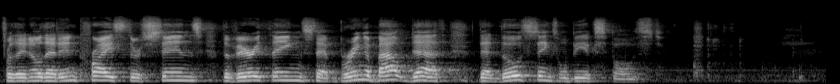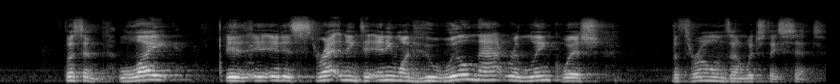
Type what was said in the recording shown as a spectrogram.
For they know that in Christ their sins, the very things that bring about death, that those things will be exposed. Listen, light, is it is threatening to anyone who will not relinquish the thrones on which they sit.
